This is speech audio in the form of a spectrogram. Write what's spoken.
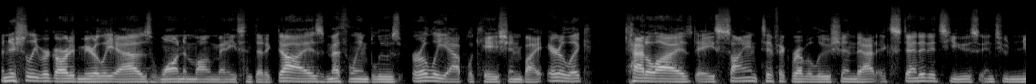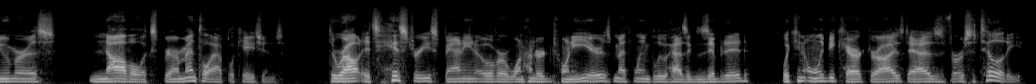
Initially regarded merely as one among many synthetic dyes, methylene blue's early application by Ehrlich catalyzed a scientific revolution that extended its use into numerous novel experimental applications. Throughout its history, spanning over 120 years, methylene blue has exhibited what can only be characterized as versatility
